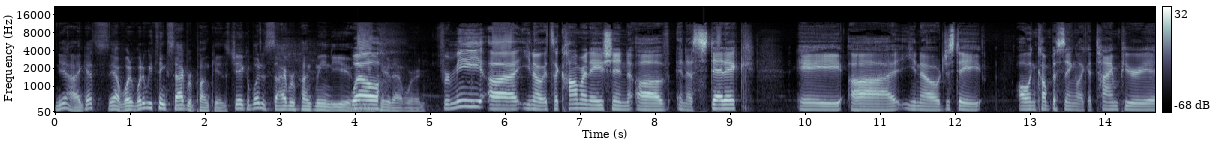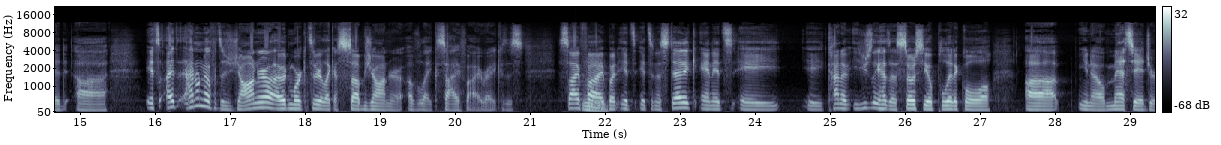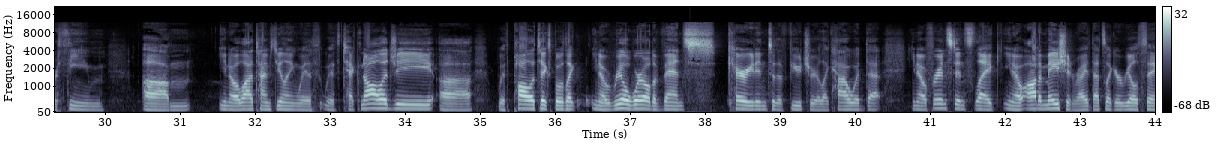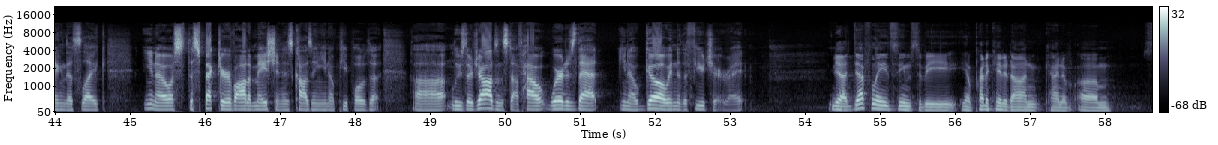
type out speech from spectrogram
Yeah, I guess. Yeah. What, what do we think cyberpunk is? Jacob, what does cyberpunk mean to you? Well- you hear that word. For me, uh, you know, it's a combination of an aesthetic, a uh, you know, just a all-encompassing like a time period. Uh, it's I, I don't know if it's a genre. I would more consider it like a subgenre of like sci-fi, right? Because it's sci-fi, but it's it's an aesthetic and it's a a kind of it usually has a socio-political uh, you know message or theme um, you know, a lot of times dealing with with technology, uh, with politics, but with like you know real world events carried into the future. Like how would that, you know, for instance, like you know automation, right? That's like a real thing. That's like you know the specter of automation is causing you know people to uh, lose their jobs and stuff. How where does that you know go into the future, right? Yeah, definitely seems to be you know predicated on kind of um,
